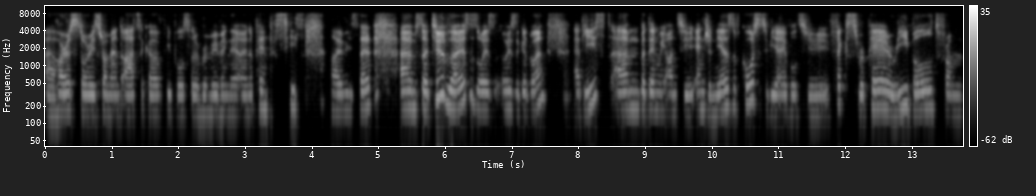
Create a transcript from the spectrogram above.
uh, horror stories from antarctica of people sort of removing their own appendices however you said. Um, so two of those is always always a good one at least. Um, but then we on to engineers of course to be able able to fix, repair, rebuild from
